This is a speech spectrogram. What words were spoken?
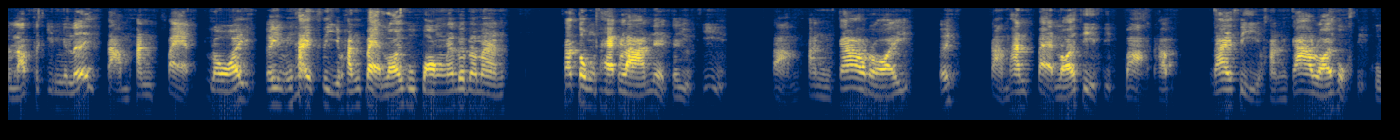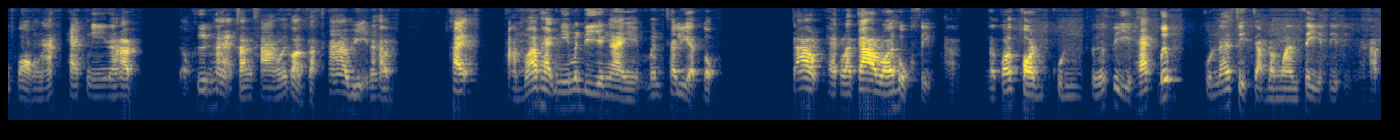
ดรับสกินกันเลยสามพันแปดร้อยเอ้ยไม่ใช่สี่พันแปดร้อยคูปองนะโดยประมาณ ถ้าตรงแพ็คร้านเนี่ยจะอยู่ที่สามพันเก้าร้อยเอ้ยสามพันแปดร้อยสี่สิบบาทครับ ได้สี่พันเก้าร้อยหกสิบคูปองนะแพ็คนี้นะครับ เดี๋ยวขึ้นให้ค้างๆไว้ก่อนสักห้าวินะครับ ใครถามว่าแพ็คนี้มันดียังไง มันเฉลี่ยตกเก้าแพ็คละเก้าร้อยหกสิบครับ แล้วก็พอคุณซื้อสี่แพ็คปุ๊บ คุณได้สิทธิ์จับรางวัลสี่สิทธิ์นะครับ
